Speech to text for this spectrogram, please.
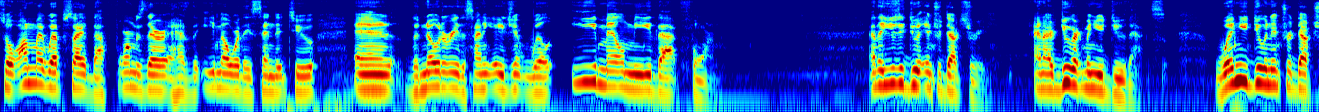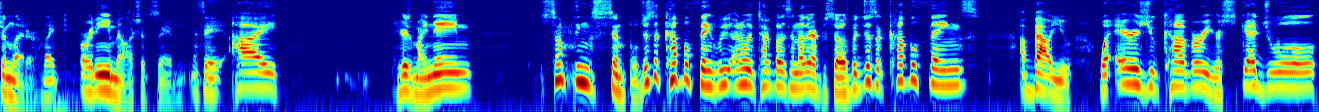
so on my website, that form is there. It has the email where they send it to, and the notary, the signing agent, will email me that form. And they usually do an introductory, and I do recommend you do that. When you do an introduction letter, like or an email, I should say, and say, "Hi, here's my name." Something simple, just a couple things. We I know we've talked about this in other episodes, but just a couple things about you, what areas you cover, your schedule,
